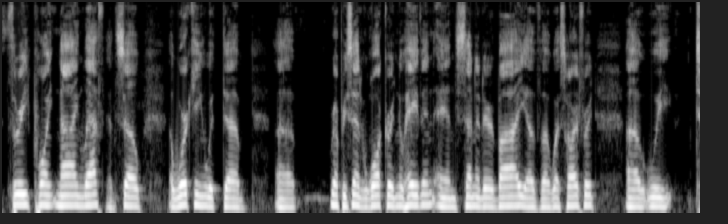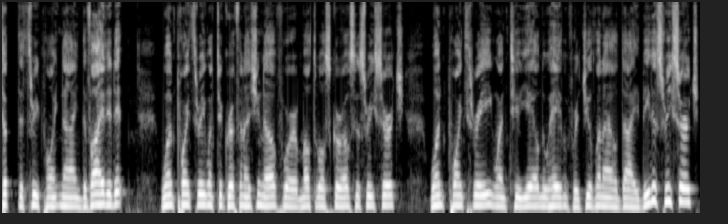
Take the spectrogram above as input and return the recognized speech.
3.9 left, and so uh, working with uh, uh, Representative Walker in New Haven and Senator Bye of uh, West Hartford, we took the 3.9, divided it. 1.3 went to Griffin, as you know, for multiple sclerosis research. 1.3 went to Yale New Haven for juvenile diabetes research,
